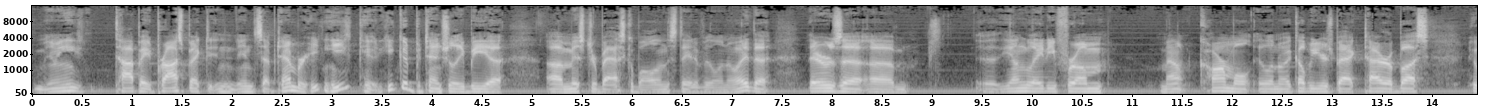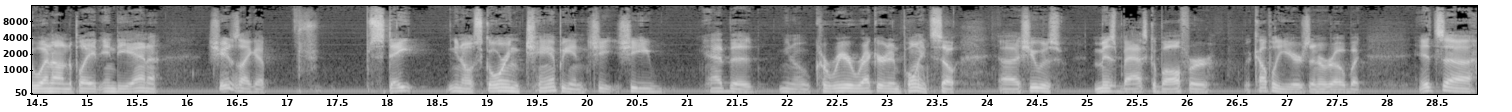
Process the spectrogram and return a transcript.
I mean, top eight prospect in, in September. He he could, he could potentially be a, a Mr. Basketball in the state of Illinois. The there's a, um, a young lady from Mount Carmel, Illinois, a couple years back, Tyra Buss, who went on to play at Indiana. She was like a state, you know, scoring champion. She she had the you know career record in points, so uh, she was Miss Basketball for a couple of years in a row. But it's uh,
